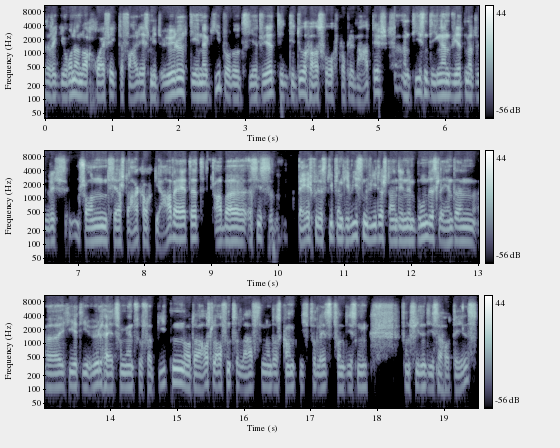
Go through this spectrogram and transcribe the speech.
Regionen auch häufig der Fall ist, mit Öl die Energie produziert wird, die, die durchaus hochproblematisch. An diesen Dingen wird natürlich schon sehr stark auch gearbeitet, aber es ist Beispiel, es gibt einen gewissen Widerstand in den Bundesländern, äh, hier die Ölheizungen zu verbieten oder auslaufen zu lassen und das kommt nicht nicht zuletzt von diesen, von vielen dieser Hotels.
